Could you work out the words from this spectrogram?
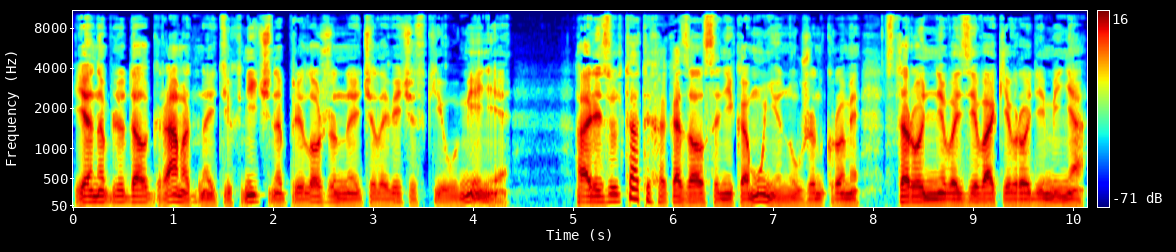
Я наблюдал грамотно и технично приложенные человеческие умения, а результат их оказался никому не нужен, кроме стороннего зеваки вроде меня,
